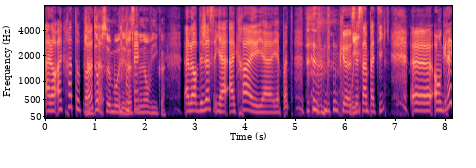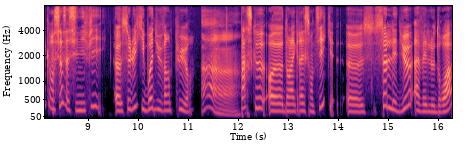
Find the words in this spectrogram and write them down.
Alors, acratopote. J'adore ce mot déjà, ça donne envie. Quoi. Alors, déjà, il y a acra et il y a, il y a pote. Donc, euh, Oui. c'est sympathique. Euh, en grec ancien, ça signifie euh, celui qui boit du vin pur. Ah Parce que euh, dans la Grèce antique, euh, seuls les dieux avaient le droit,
